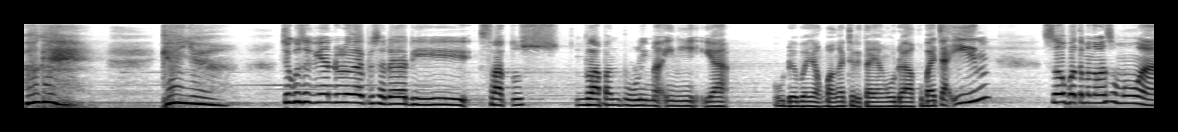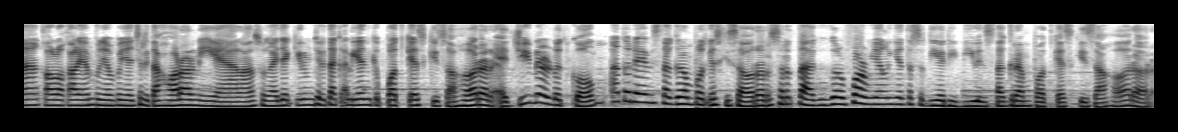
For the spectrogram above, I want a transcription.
Oke kayaknya cukup sekian dulu episode di 185 ini. Ya udah banyak banget cerita yang udah aku bacain So buat teman-teman semua, kalau kalian punya punya cerita horor nih ya, langsung aja kirim cerita kalian ke podcast kisah horor at gmail.com atau di Instagram podcast kisah horor serta Google Form yang linknya tersedia di bio Instagram podcast kisah horor.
